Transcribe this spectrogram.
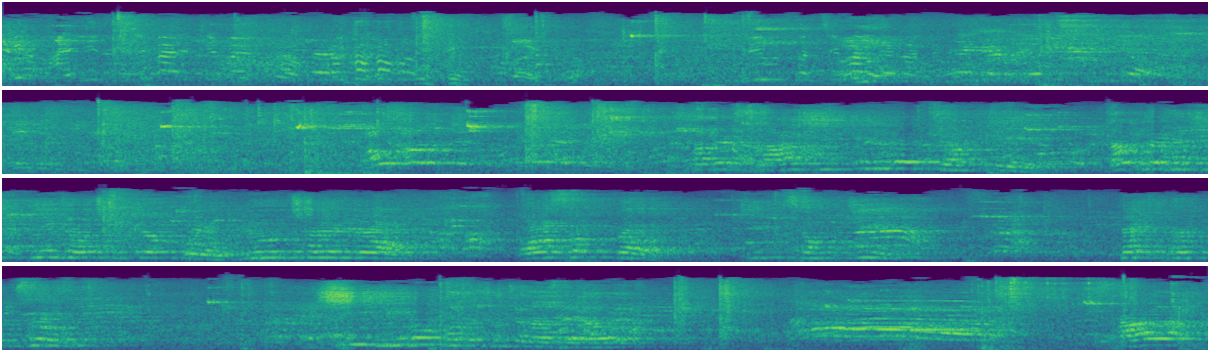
이게 발리는 찌발 찌발고요. 우리부터 찌발해가지고. 441번 경기 남자부 심리조 천정구 유철용, 어성덕, 김성진, 백현승 12번부터 추천하세요. 4,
